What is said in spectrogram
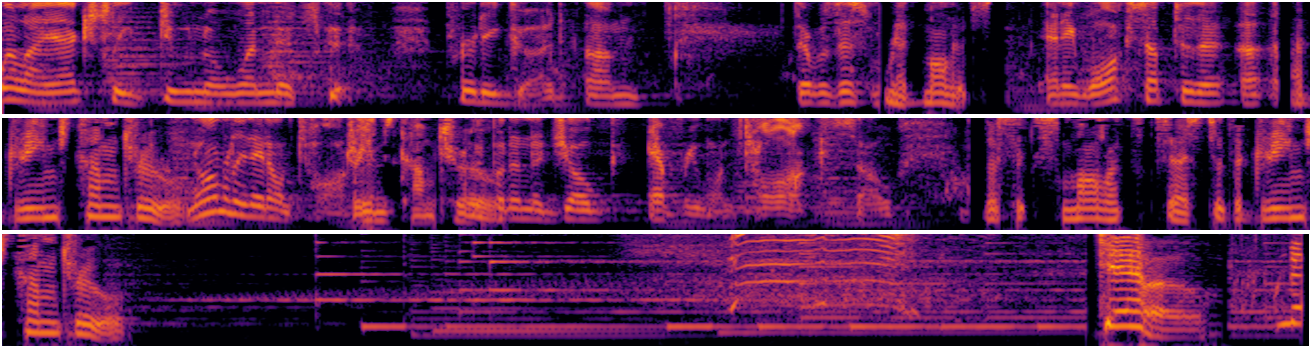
Well, I actually do know one that's pretty good. Um, there was this, Red mullets. and he walks up to the. Uh, A dreams come true. normally they don't talk. Dreams come true. But in a joke, everyone talks. So The six mullets says to the dreams come true. Carol.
